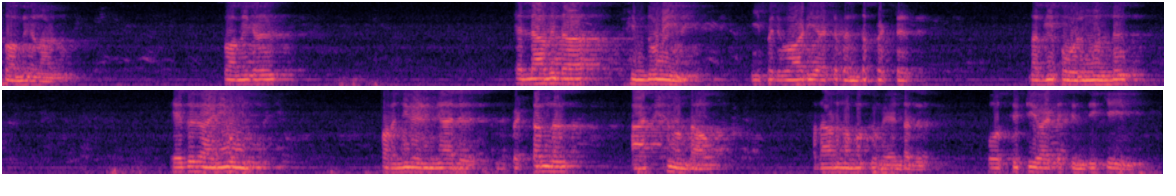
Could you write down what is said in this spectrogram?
സ്വാമികളാണ്. സ്വാമികൾ എല്ലാവിധ പിന്തുണയും ഈ പരിപാടിയായിട്ട് ബന്ധപ്പെട്ട് നൽകി പോരുന്നുണ്ട്. ഏത് കാര്യവും പറഞ്ഞു കഴിഞ്ഞാൽ പെട്ടെന്ന് ആക്ഷൻ ഉണ്ടാവും. അതാണ് നമുക്ക് വേണ്ടത്. പോസിറ്റീവായിട്ട് ചിന്തിക്കുകയും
